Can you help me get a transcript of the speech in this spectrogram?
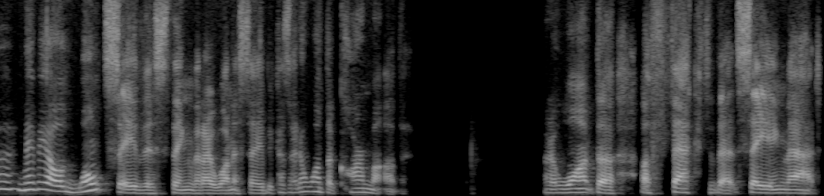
eh, maybe I won't say this thing that I want to say because I don't want the karma of it. I don't want the effect that saying that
